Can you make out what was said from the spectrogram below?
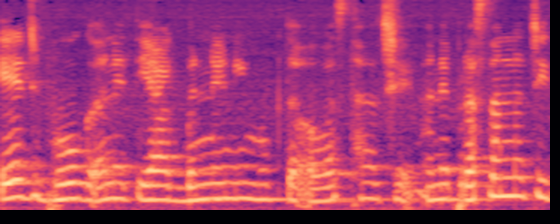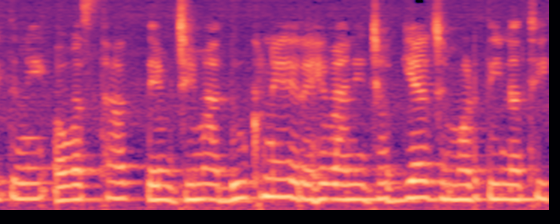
એ જ ભોગ અને ત્યાગ બંનેની મુક્ત અવસ્થા છે અને પ્રસન્ન ચિત્તની અવસ્થા તેમ જેમાં દુઃખને રહેવાની જગ્યા જ મળતી નથી.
